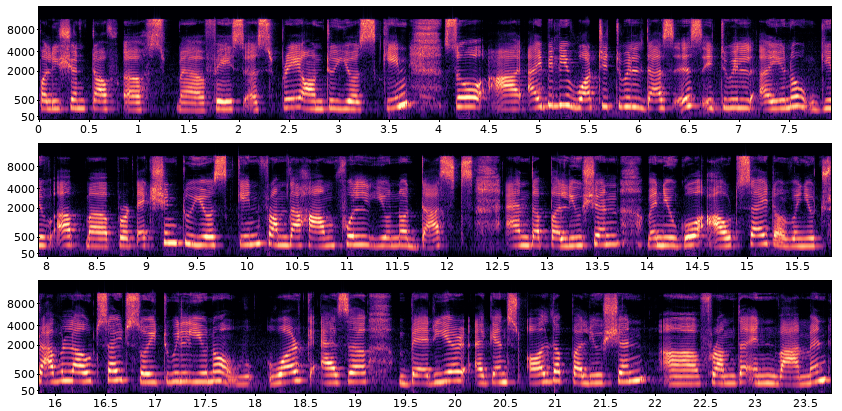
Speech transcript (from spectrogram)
pollution top face spray spray onto your skin. So I, I believe what it will does is it will uh, you know give up uh, protection to your skin from the harmful you know dusts and the pollution when you go outside or when you travel outside. So it will you know work as a barrier against all the pollution uh, from the environment.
